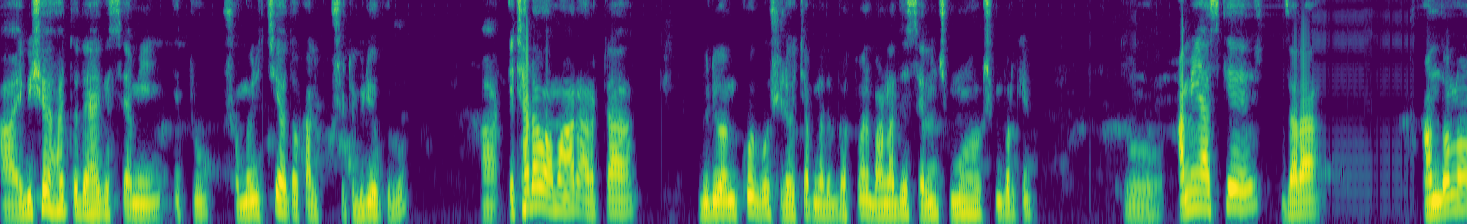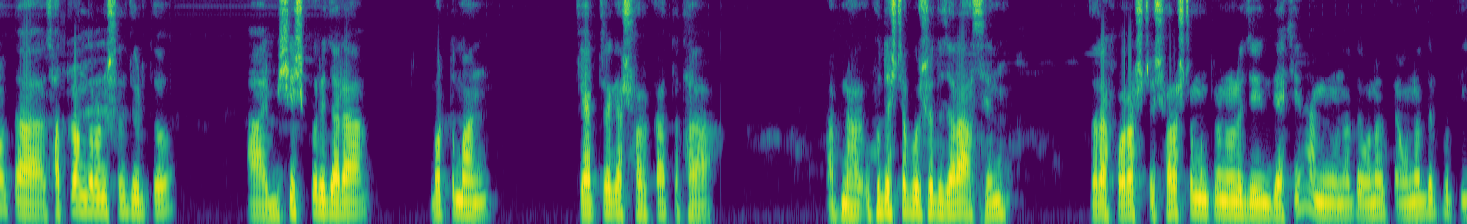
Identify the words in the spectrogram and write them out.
আর এই বিষয়ে হয়তো দেখা গেছে আমি একটু সময় নিচ্ছি, হয়তো কাল একটা ভিডিও করব। আর এছাড়াও আমার আরেকটা ভিডিও আমি করব, সেটা হচ্ছে আপনাদের বর্তমানে বাংলাদেশ চ্যালেঞ্জ সমূহ সম্পর্কে। তো আমি আজকে যারা আন্দোলন ছাত্র আন্দোলনের সাথে জড়িত, আর বিশেষ করে যারা বর্তমান কেয়ারটেকার সরকার তথা আপনার উপদেষ্টা পরিষদে যারা আছেন, যারা পররাষ্ট্র, স্বরাষ্ট্র মন্ত্রণালয়ে যে দেখেন, আমি ওনাদের ওনাদের ওনাদের প্রতি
